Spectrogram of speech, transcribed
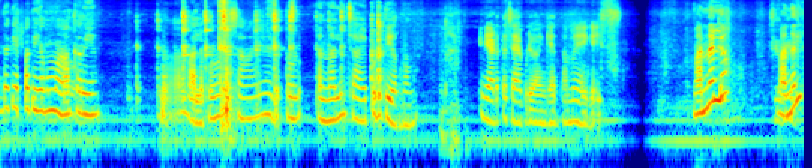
ഇതൊക്കെ എപ്പോൾ തീർന്നു ആർക്കറിയാം? വല്ലപ്പോഴും ചായ എടുത്തോളൂ. എന്നാലും ചായപ്പൊടി തീർന്നു ഇനി അടുത്ത ചായപ്പൊടി വാങ്ങിക്കാൻ തമ്മയായി ഗൈസ് വന്നല്ലോ? വന്നല്ലോ?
